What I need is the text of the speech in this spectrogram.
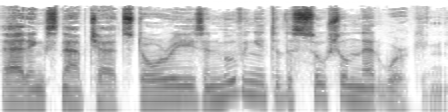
adding Snapchat stories and moving into the social networking,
